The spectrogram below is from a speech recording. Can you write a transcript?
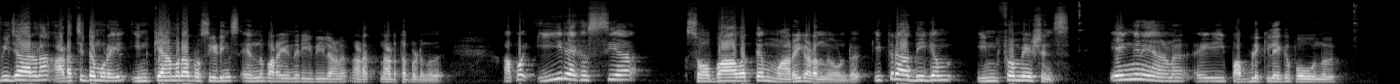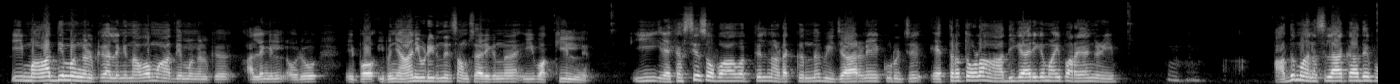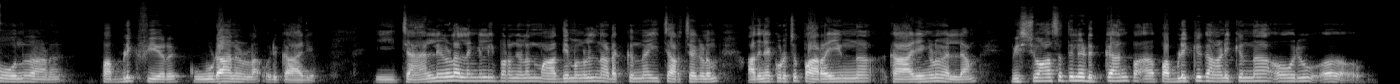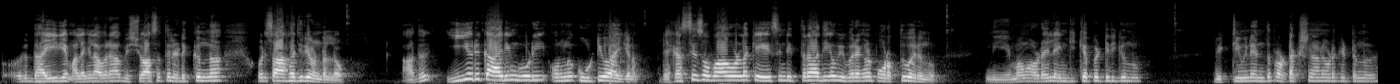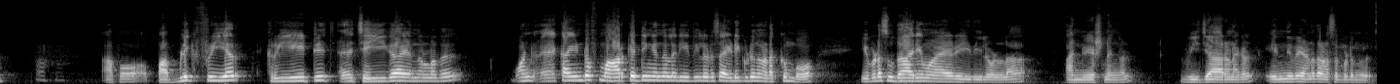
വിചാരണ അടച്ചിട്ട മുറിയിൽ ഇൻ ക്യാമറ പ്രൊസീഡിങ്സ് എന്ന് പറയുന്ന രീതിയിലാണ് നട- നടത്തപ്പെടുന്നത്. അപ്പോൾ ഈ രഹസ്യ സ്വഭാവത്തെ മറികടന്നുകൊണ്ട് ഇത്ര അധികം ഇൻഫർമേഷൻസ് എങ്ങനെയാണ് ഈ പബ്ലിക്കിലേക്ക് പോകുന്നത്? ഈ മാധ്യമങ്ങൾക്ക് അല്ലെങ്കിൽ നവമാധ്യമങ്ങൾക്ക് അല്ലെങ്കിൽ ഒരു ഇപ്പോൾ ഇപ്പോൾ ഞാനിവിടെ ഇരുന്ന് സംസാരിക്കുന്ന ഈ വക്കീലിന് ഈ രഹസ്യ സ്വഭാവത്തിൽ നടക്കുന്ന വിചാരണയെക്കുറിച്ച് എത്രത്തോളം ആധികാരികമായി പറയാൻ കഴിയും? അത് മനസ്സിലാക്കാതെ പോകുന്നതാണ് പബ്ലിക് ഫിയർ കൂടാനുള്ള ഒരു കാര്യം. ഈ ചാനലുകൾ അല്ലെങ്കിൽ ഈ പറഞ്ഞ മാധ്യമങ്ങളിൽ നടക്കുന്ന ഈ ചർച്ചകളും അതിനെക്കുറിച്ച് പറയുന്ന കാര്യങ്ങളുമെല്ലാം വിശ്വാസത്തിലെടുക്കാൻ പബ്ലിക് കാണിക്കുന്ന ഒരു ഒരു ധൈര്യം അല്ലെങ്കിൽ അവർ ആ വിശ്വാസത്തിലെടുക്കുന്ന ഒരു സാഹചര്യം ഉണ്ടല്ലോ അത് ഈ ഒരു കാര്യം കൂടി ഒന്ന് കൂട്ടി വായിക്കണം. രഹസ്യ സ്വഭാവമുള്ള കേസിന്റെ ഇത്രയധികം വിവരങ്ങൾ പുറത്തു വരുന്നു. നിയമം അവിടെ ലംഘിക്കപ്പെട്ടിരിക്കുന്നു. വിക്ടിമിന് എന്ത് പ്രൊട്ടക്ഷനാണ് ഇവിടെ കിട്ടുന്നത്? അപ്പോൾ പബ്ലിക് ഫ്രിയർ ക്രിയേറ്റ് ചെയ്യുക എന്നുള്ളത് വൺ കൈൻഡ് ഓഫ് മാർക്കറ്റിംഗ് എന്നുള്ള രീതിയിൽ ഒരു സൈഡിൽ കൂടി നടക്കുമ്പോൾ ഇവിടെ സുതാര്യമായ രീതിയിലുള്ള അന്വേഷണങ്ങൾ വിചാരണകൾ എന്നിവയാണ് തടസ്സപ്പെടുന്നത്.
